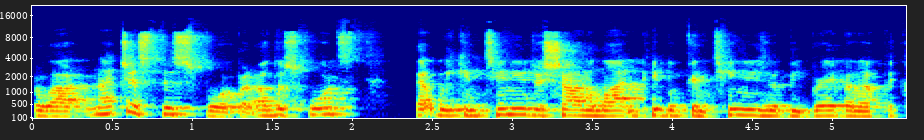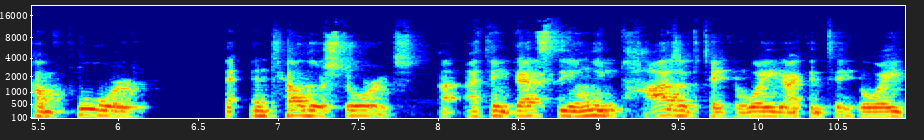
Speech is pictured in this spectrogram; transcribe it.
throughout, not just this sport, but other sports, that we continue to shine a light and people continue to be brave enough to come forward and tell their stories. I think that's the only positive takeaway I can take away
